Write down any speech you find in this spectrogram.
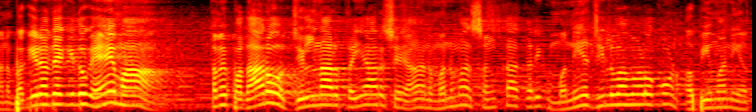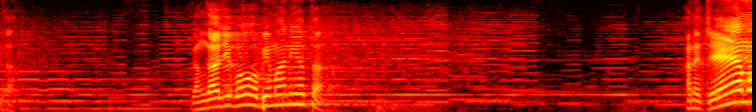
અને ભગીરથે કીધું કે, હે માં તમે પધારો, જીલનાર તૈયાર છે. અને મનમાં શંકા કરી મને જીલવા વાળો કોણ? અભિમાની હતા. ગંગાજી બહુ અભિમાની હતા. અને જેમ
